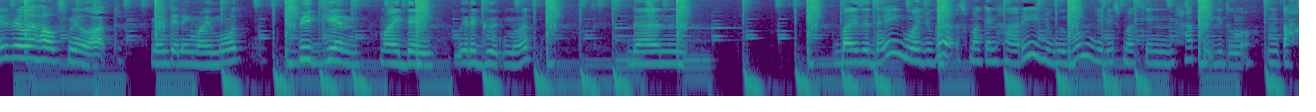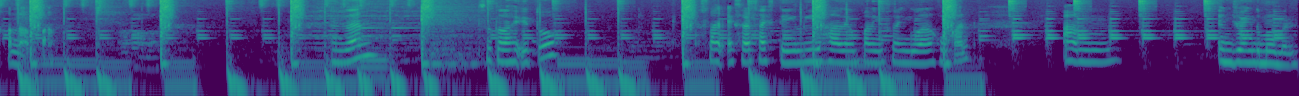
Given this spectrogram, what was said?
it really helps me a lot. Maintaining my mood begin my day with a good mood. Dan by the day gue juga semakin hari juga gue menjadi semakin happy gitu loh. Entah kenapa. And then setelah itu exercise daily hal yang paling sering gue lakukan um, enjoying the moment.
